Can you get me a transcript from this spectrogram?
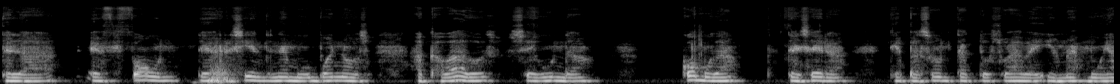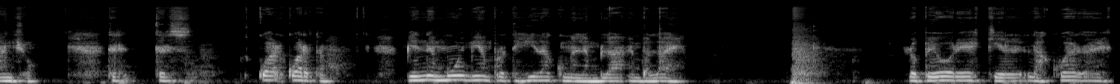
de la F-Phone de recién tenemos buenos acabados, segunda, cómoda, tercera, diapasón tacto suave y no es muy ancho. cuarta, viene muy bien protegida con el embalaje. Lo peor es que las cuerdas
